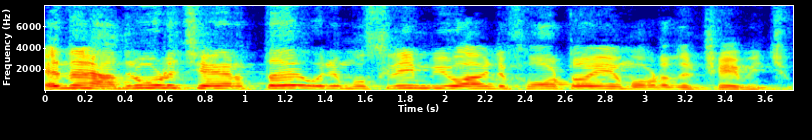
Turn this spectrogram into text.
എന്നാൽ അതിനോട് ചേർത്ത് ഒരു മുസ്ലിം യുവാവിന്റെ ഫോട്ടോയും അവിടെ നിക്ഷേപിച്ചു.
